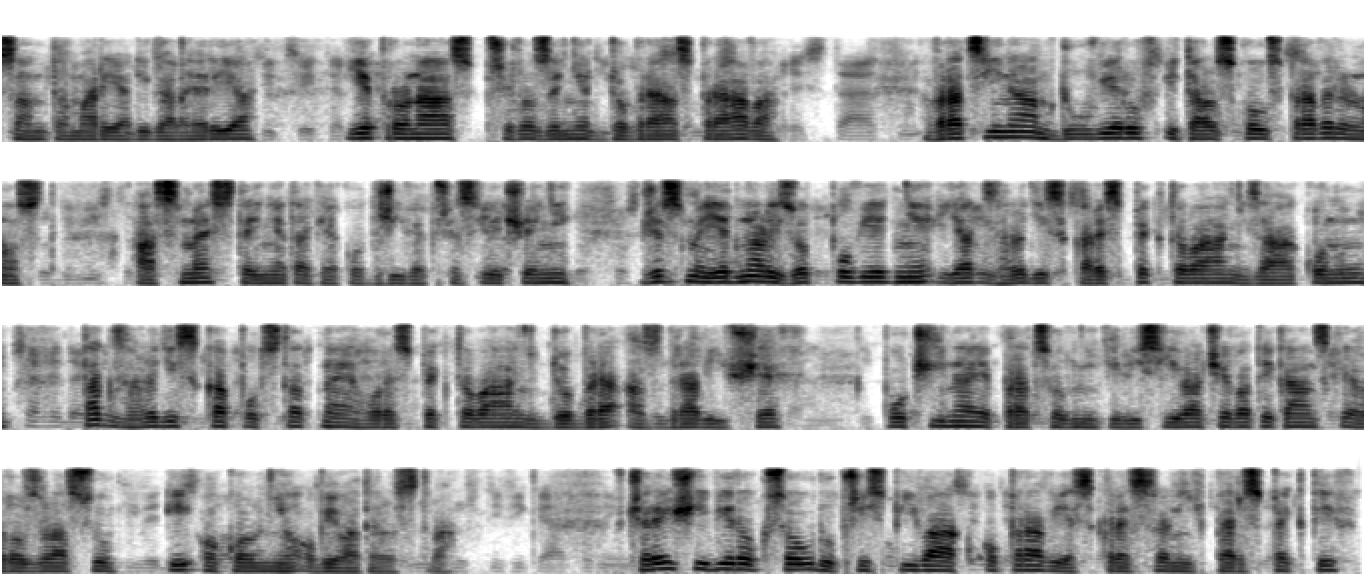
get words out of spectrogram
Santa Maria di Galeria je pro nás přirozeně dobrá zpráva. Vrací nám důvěru v italskou spravedlnost a jsme stejně tak jako dříve přesvědčeni, že jsme jednali zodpovědně jak z hlediska respektování zákonů, tak z hlediska podstatného respektování dobra a zdraví všech, počínaje pracovníky vysílače vatikánského rozhlasu i okolního obyvatelstva. Včerejší výrok soudu přispívá k opravě zkreslených perspektiv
